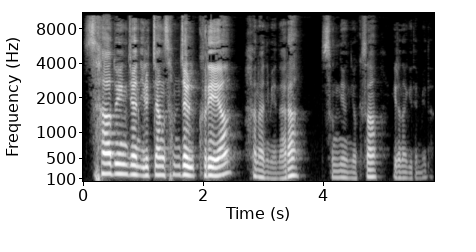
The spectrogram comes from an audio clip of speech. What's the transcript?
사도행전 1장 3절 그래야 하나님의 나라, 성령 역사 일어나게 됩니다.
